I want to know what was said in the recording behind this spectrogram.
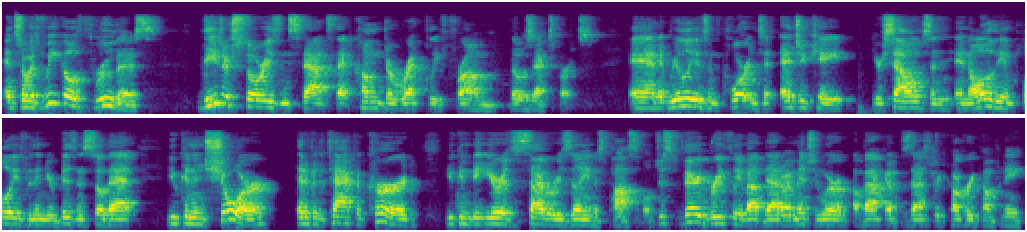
And so as we go through this, these are stories and stats that come directly from those experts. And it really is important to educate yourselves and, and all of the employees within your business so that you can ensure that if an attack occurred, you can be you're as cyber resilient as possible. Just very briefly about that, I mentioned we're a backup disaster recovery company.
